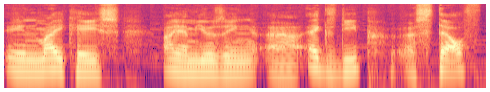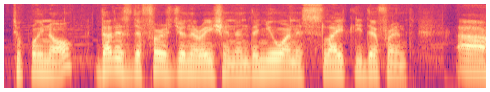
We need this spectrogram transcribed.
in my case I am using uh, X-Deep uh, Stealth 2.0. That is the first generation and the new one is slightly different. Uh,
